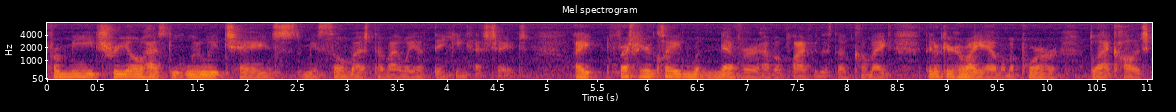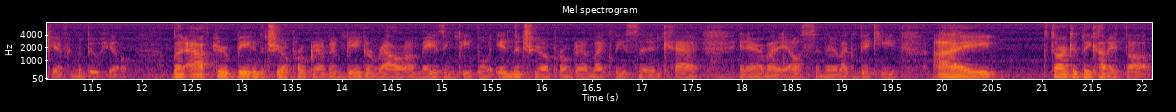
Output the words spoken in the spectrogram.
for me, trio has literally changed me so much that my way of thinking has changed. Like freshman year, Clayton would never have applied for this stuff. Come like they don't care who I am. I'm a poor black college kid from the Bootheel. But after being in the trio program and being around amazing people in the trio program like Lisa and Kat and everybody else in there like Vicky, I started to think how they thought,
